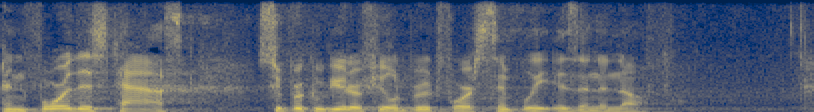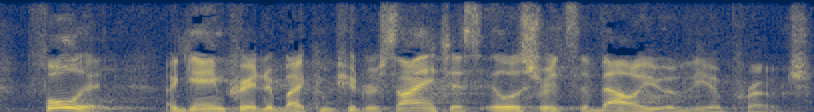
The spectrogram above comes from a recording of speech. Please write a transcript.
And for this task, supercomputer fueled brute force simply isn't enough. Foldit, a game created by computer scientists, illustrates the value of the approach.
